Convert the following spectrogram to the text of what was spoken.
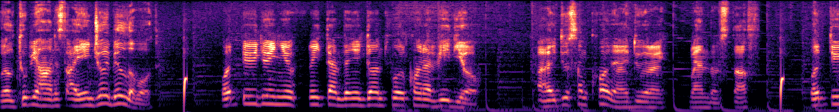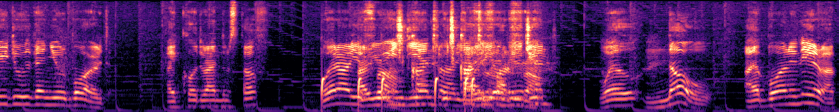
Well, to be honest, I enjoy build-a-boat. What do you do in your free time when you don't work on a video? I do some coding, I do like random stuff. What do you do when you're bored? I code random stuff. Where are you are from? You Indian? Which country are you from? Well, no. I'm born in Iraq.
